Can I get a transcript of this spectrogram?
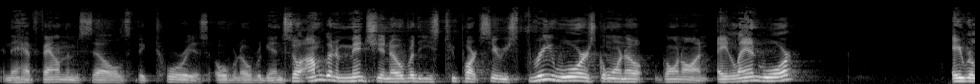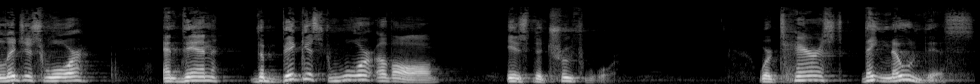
And they have found themselves victorious over and over again. So I'm going to mention over these two part series three wars going, going on a land war, a religious war, and then the biggest war of all is the truth war. Where terrorists, they know this,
